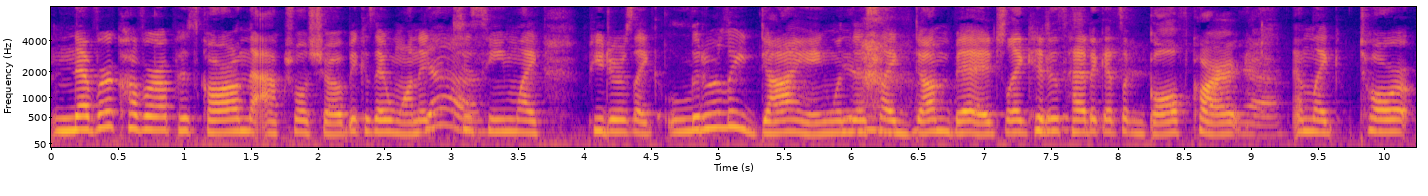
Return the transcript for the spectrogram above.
never cover up his scar on the actual show because they wanted Yeah. to seem like Peter's like literally dying when this like dumb bitch like hit his head against a golf cart Yeah. and like tore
